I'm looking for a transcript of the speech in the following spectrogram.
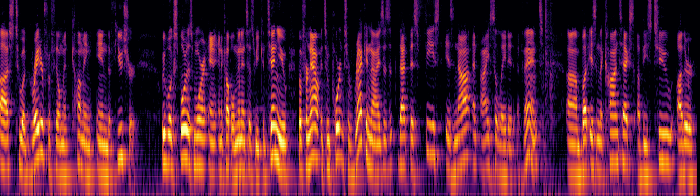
us to a greater fulfillment coming in the future. We will explore this more in, in, a couple of minutes as we continue, but for now, it's important to recognize is that this feast is not an isolated event, um, but is in the context of these two other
